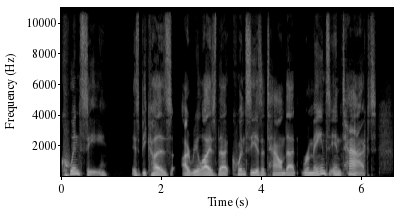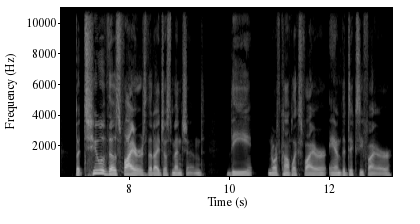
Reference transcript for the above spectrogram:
Quincy is because I realized that Quincy is a town that remains intact, but two of those fires that I just mentioned, the North Complex fire and the Dixie fire,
